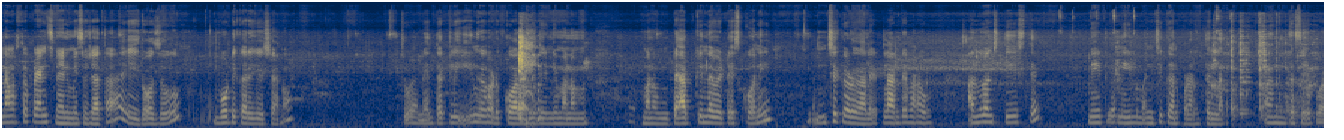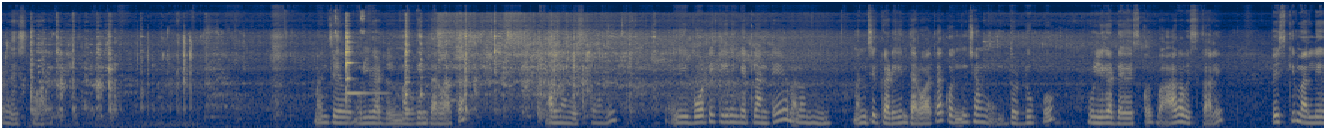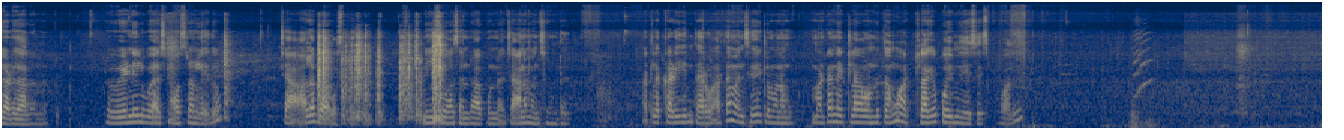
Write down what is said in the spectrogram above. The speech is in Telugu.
నమస్తే ఫ్రెండ్స్ నేను మీ సుజాత. ఈరోజు బోటి కర్రీ చేశాను. చూడండి ఎంత క్లీన్గా కడుక్కోవాలండి దీన్ని మనం. మనం ట్యాప్ కింద పెట్టేసుకొని మంచిగా కడగాలి. ఎట్లా అంటే మనం అందులోంచి తీస్తే నీట్గా నీళ్ళు మంచిగా కనపడాలి తెల్లగా. అంతసేపు వేసుకోవాలి మంచిగా ఉల్లిగడ్డలు మగ్గిన తర్వాత అల్లం వేసుకోవాలి. ఈ బోటి క్లీనింగ్ ఎట్లా అంటే మనం మంచిగా కడిగిన తర్వాత కొంచెం దొడ్డుప్పు ఉల్లిగడ్డ వేసుకొని బాగా విసకాలి విసికి మళ్ళీ కడగాలి అన్నట్టు. వేడి నీళ్ళు పోయాల్సిన అవసరం లేదు. చాలా బాగా వస్తుంది నీసు వాసన రాకుండా చాలా మంచిగా ఉంటుంది. అట్లా కడిగిన తర్వాత మంచిగా ఇట్లా మనం మటన్ ఎట్లా వండుతామో అట్లాగే పొయ్యి మీద వేసేసుకోవాలి.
